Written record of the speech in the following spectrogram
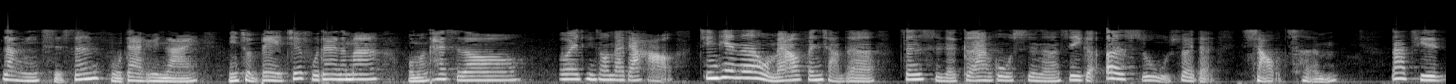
让你此生福袋运来。你准备接福袋了吗？我们开始喽！各位听众大家好，今天呢我们要分享的真实的个案故事呢，是一个二十五岁的小陈。那其实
